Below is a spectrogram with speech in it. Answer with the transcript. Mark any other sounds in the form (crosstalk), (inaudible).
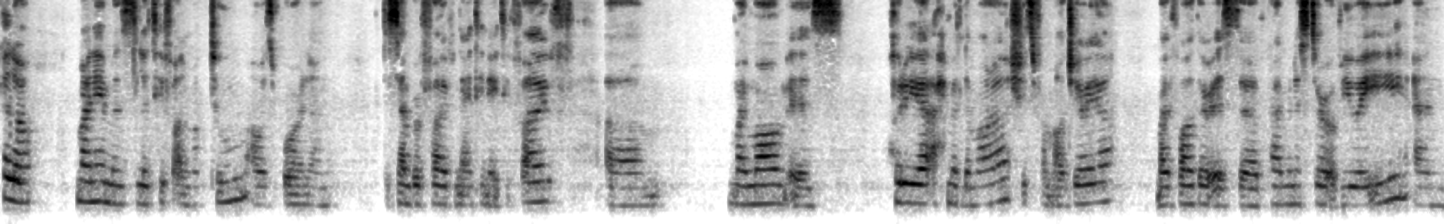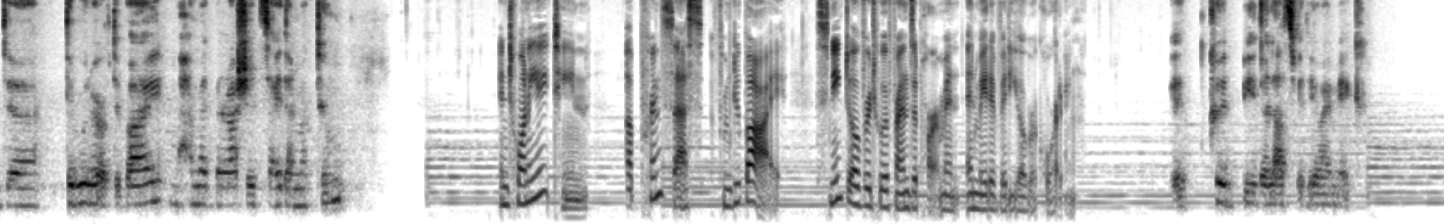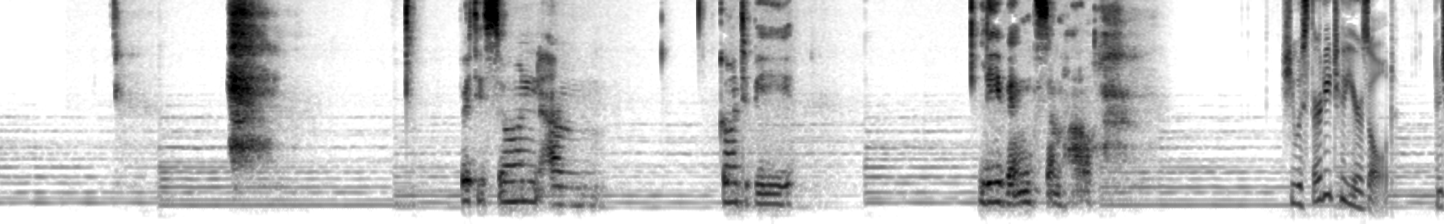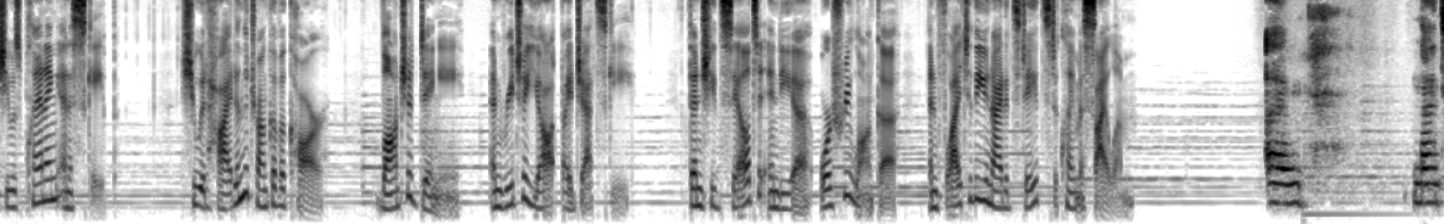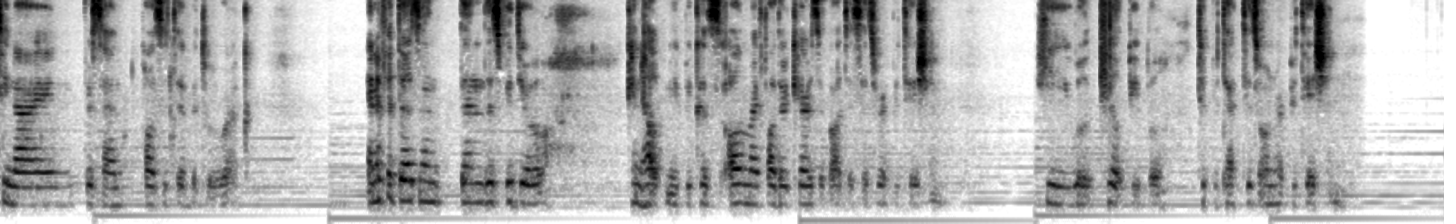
Hello, my name is Latifa Al Maktoum. I was born on December 5, 1985. Um, my mom is Houria Ahmed Lamara. She's from Algeria. My father is the Prime Minister of UAE and uh, the ruler of Dubai, Mohammed bin Rashid Saeed Al Maktoum. In 2018, a princess from Dubai sneaked over to a friend's apartment and made a video recording. It could be the last video I make. Pretty soon, I'm going to be leaving somehow. She was 32 years old, and she was planning an escape. She would hide in the trunk of a car, launch a dinghy, and reach a yacht by jet ski. Then she'd sail to India or Sri Lanka and fly to the United States to claim asylum. I'm 99% positive it will work. And if it doesn't, then this video can help me because all my father cares about is his reputation. He will kill people to protect his own reputation.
